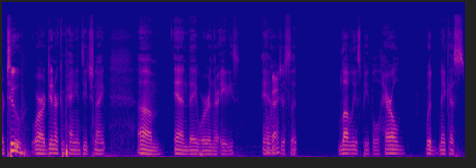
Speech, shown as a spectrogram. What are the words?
or two were our dinner companions each night, um, and they were in their 80s, and Okay. just the loveliest people. Harold would make us,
